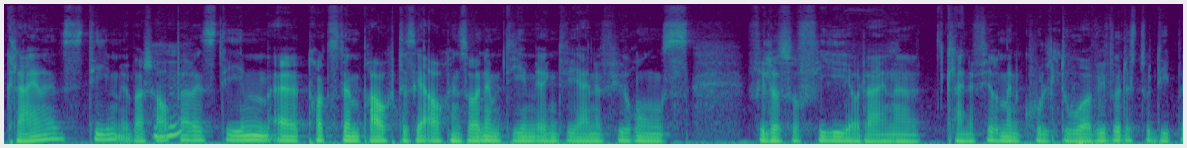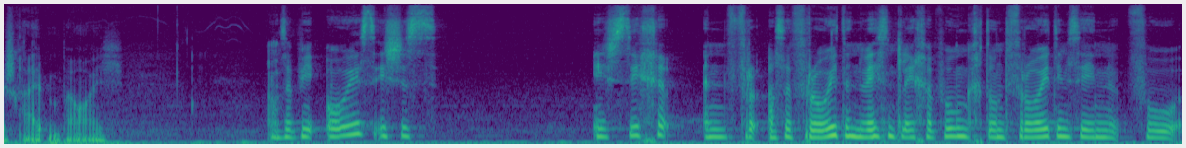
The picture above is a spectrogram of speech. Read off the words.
kleines Team, überschaubares mhm. Team. Äh, trotzdem braucht es ja auch in so einem Team irgendwie eine Führungsphilosophie oder eine kleine Firmenkultur. Wie würdest du die beschreiben bei euch? Also bei uns ist es ist sicher ein, also Freude ein wesentlicher Punkt und Freude im Sinne von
